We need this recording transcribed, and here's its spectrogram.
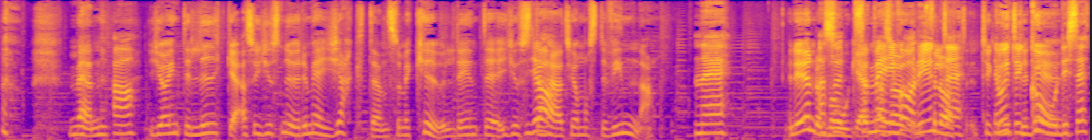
Men Ja. jag är inte lika, alltså just nu är det mer jakten som är kul. Det är inte just Ja. det här att jag måste vinna. Nej, Men det är ändå alltså moget. för mig alltså, var det ju förlåt, inte, det var inte godiset.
